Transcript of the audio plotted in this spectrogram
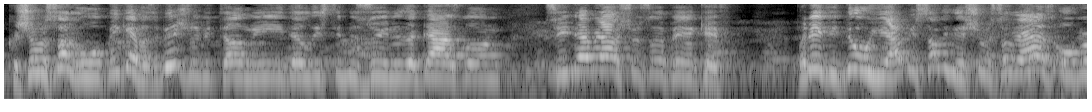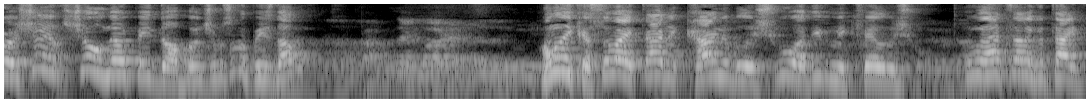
Because Shurasach will pay kefir. Eventually, you tell me that at least the Mizuyin is a Gazlan, so you never have Shurasach paying kefir. But if you do, you have something that Shurasach has over a shul. Shul never pay double, and Shurasach pays double. Only kasovai tani kainu b'lishvu adiv mikfel b'lishvu. Well, that's not a good time.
